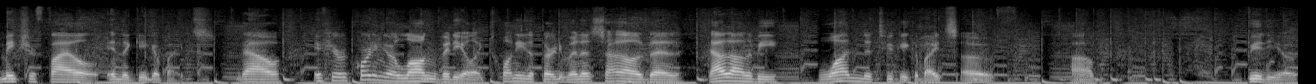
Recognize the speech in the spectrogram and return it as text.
makes your file in the gigabytes. Now, if you're recording a long video, like 20 to 30 minutes, that ought to be, that ought to be 1 to 2 gigabytes of um, video.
